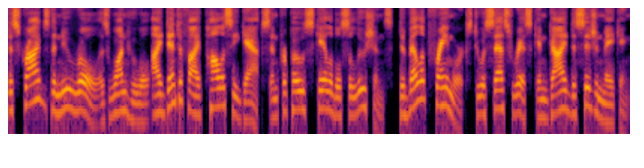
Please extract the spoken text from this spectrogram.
describes the new role as one who will identify policy gaps and propose scalable solutions, develop frameworks to assess risk and guide decision making,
